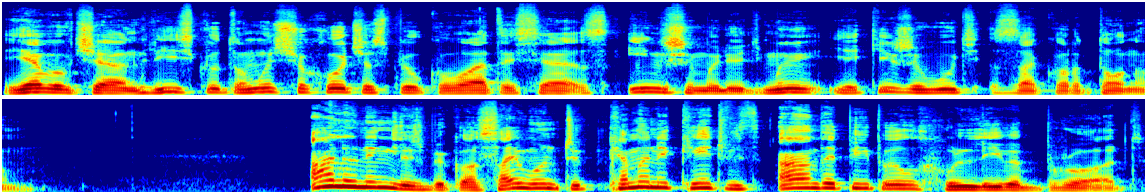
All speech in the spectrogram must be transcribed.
Я вивчаю англійську, тому що хочу спілкуватися з іншими людьми, які живуть за кордоном. I learn English because I want to communicate with other people who live abroad.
